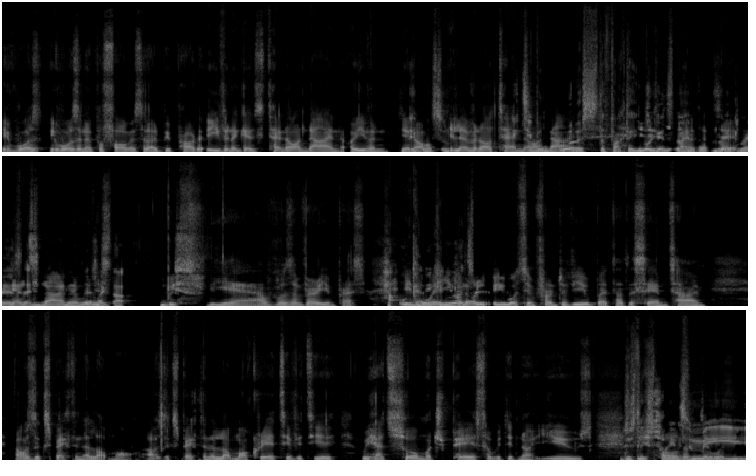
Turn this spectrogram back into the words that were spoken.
it was it wasn't a performance that I'd be proud of, even against ten or nine, or even you It know wasn't. eleven or ten It's or even nine. worse the fact that you were against nine, nine players Against and nine, and we played like that. We, yeah, I wasn't very impressed. How, in a way, you, you can only beat what's in front of you, but at the same time, I was expecting a lot more. I was expecting a lot more creativity. We had so much pace that we did not use. Just you explain to me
